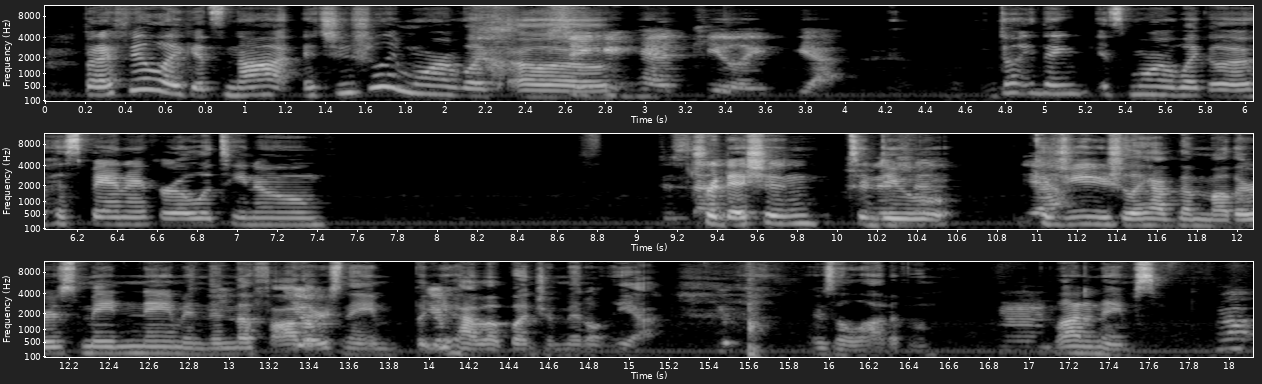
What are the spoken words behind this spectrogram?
hmm. but I feel like it's not. It's usually more of like a. Shaking head, Keely. Yeah. Don't you think it's more of like a Hispanic or a Latino Descent, tradition to do? Because Yeah. you usually have the mother's maiden name and then the father's name, but you have a bunch of middle. Yeah, there's a lot of them. Mm. A lot of names. Well,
